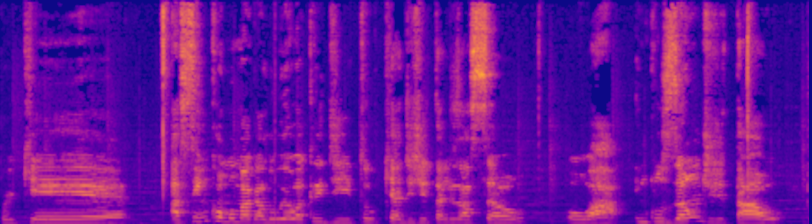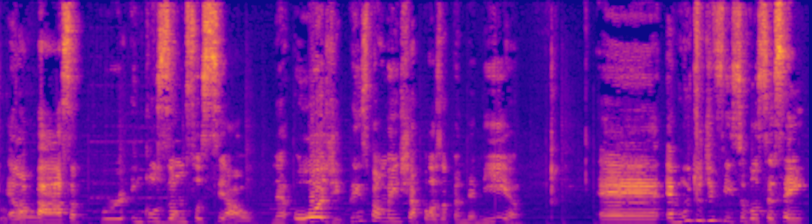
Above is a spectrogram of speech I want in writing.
porque assim como o Magalu, eu acredito que a digitalização ou a inclusão digital Total. ela passa por inclusão social. Né? Hoje, principalmente após a pandemia, é, é muito difícil você ser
